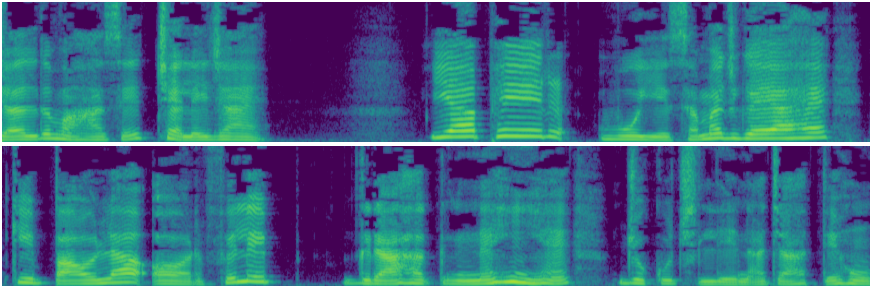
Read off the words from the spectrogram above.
जल्द वहाँ से चले जाएँ या फिर वो ये समझ गया है कि पावला और फिलिप ग्राहक नहीं हैं जो कुछ लेना चाहते हों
